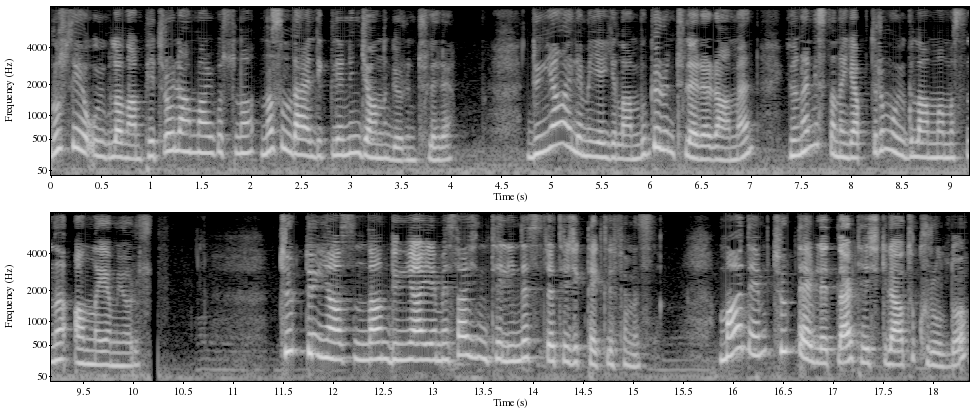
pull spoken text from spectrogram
Rusya'ya uygulanan petrol ambargosunu nasıl deldiklerinin canlı görüntüleri. Dünya alemi yayılan bu görüntülere rağmen Yunanistan'a yaptırım uygulanmamasını anlayamıyoruz. Türk dünyasından dünyaya mesaj niteliğinde stratejik teklifimiz. Madem Türk Devletler Teşkilatı kuruldu,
